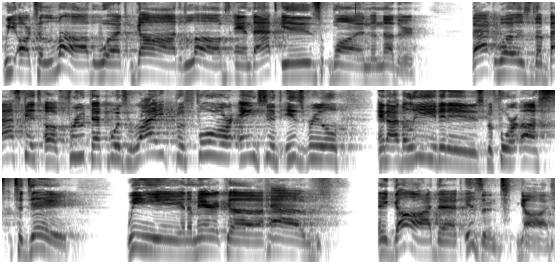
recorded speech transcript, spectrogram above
we are to love what God loves, and that is one another. That was the basket of fruit that was right before ancient Israel, and I believe it is before us today. We in America have a God that isn't God.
